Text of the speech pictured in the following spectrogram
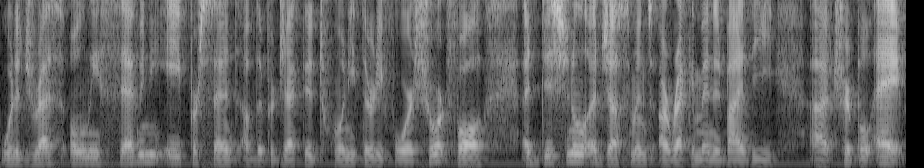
would address only 78% of the projected 2034 shortfall, additional adjustments are recommended by the uh, AAA.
